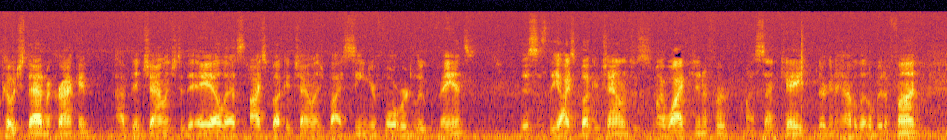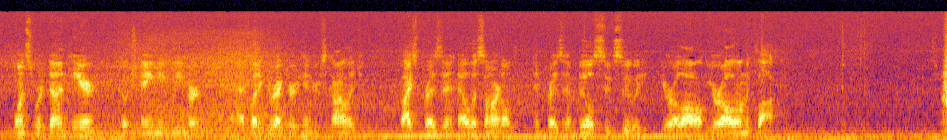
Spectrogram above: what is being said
Coach Thad McCracken. I've been challenged to the ALS Ice Bucket Challenge by senior forward Luke Vance. This is the Ice Bucket Challenge. This is my wife Jennifer, my son Kate. They're going to have a little bit of fun. Once we're done here, Coach Amy Weaver, Athletic Director at Hendrix College, Vice President Ellis Arnold, and President Bill Tsutsui. You're all, you're all on the clock.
